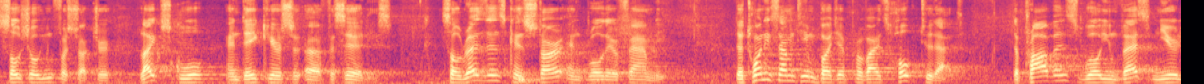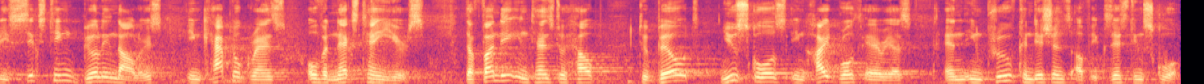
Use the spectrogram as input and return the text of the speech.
social infrastructure like school and daycare uh, facilities, so residents can start and grow their family. The 2017 budget provides hope to that. The province will invest nearly $16 billion in capital grants over the next 10 years. The funding intends to help to build new schools in high-growth areas and improve conditions of existing schools.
